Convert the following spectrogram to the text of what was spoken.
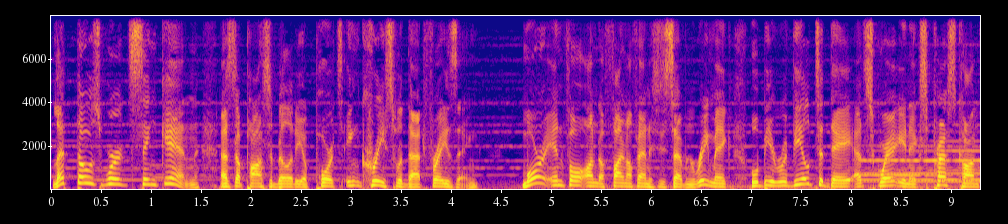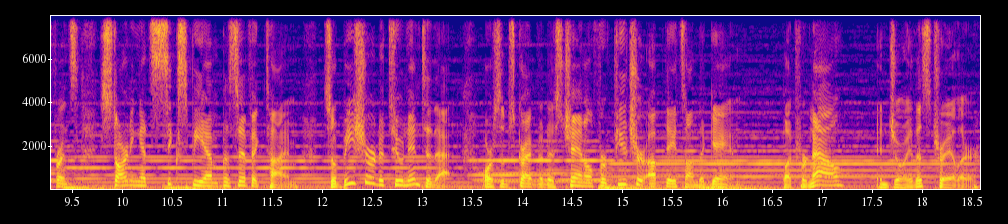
Let those words sink in as the possibility of ports increase with that phrasing. More info on the Final Fantasy VII Remake will be revealed today at Square Enix press conference starting at 6 p.m. Pacific time, so be sure to tune into that or subscribe to this channel for future updates on the game. But for now, enjoy this trailer.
